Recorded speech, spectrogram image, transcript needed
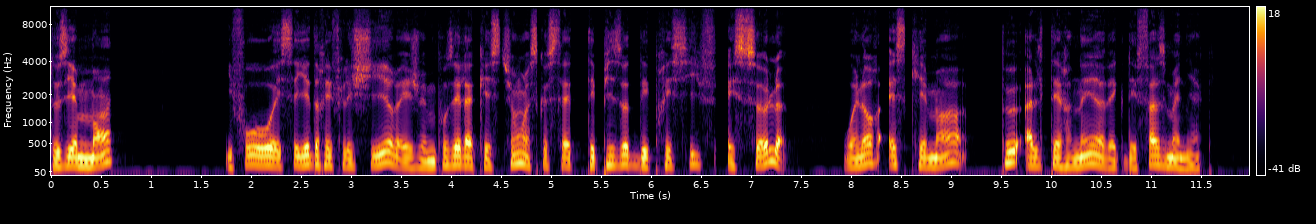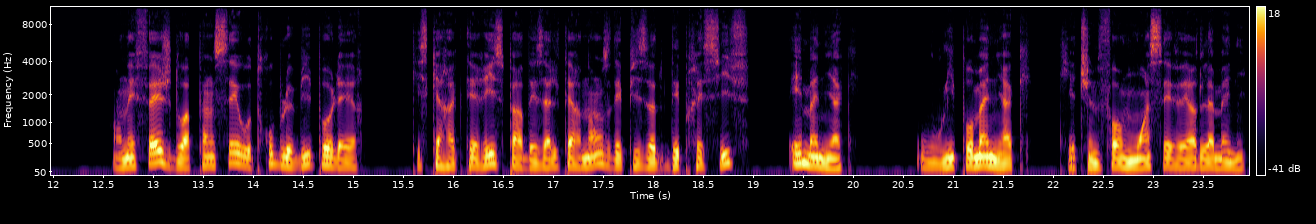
Deuxièmement, il faut essayer de réfléchir et je vais me poser la question, est-ce que cet épisode dépressif est seul ou alors est-ce qu'Emma peut alterner avec des phases maniaques? En effet, je dois penser aux troubles bipolaires qui se caractérisent par des alternances d'épisodes dépressifs et maniaques, ou hypomaniaques, qui est une forme moins sévère de la manie.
